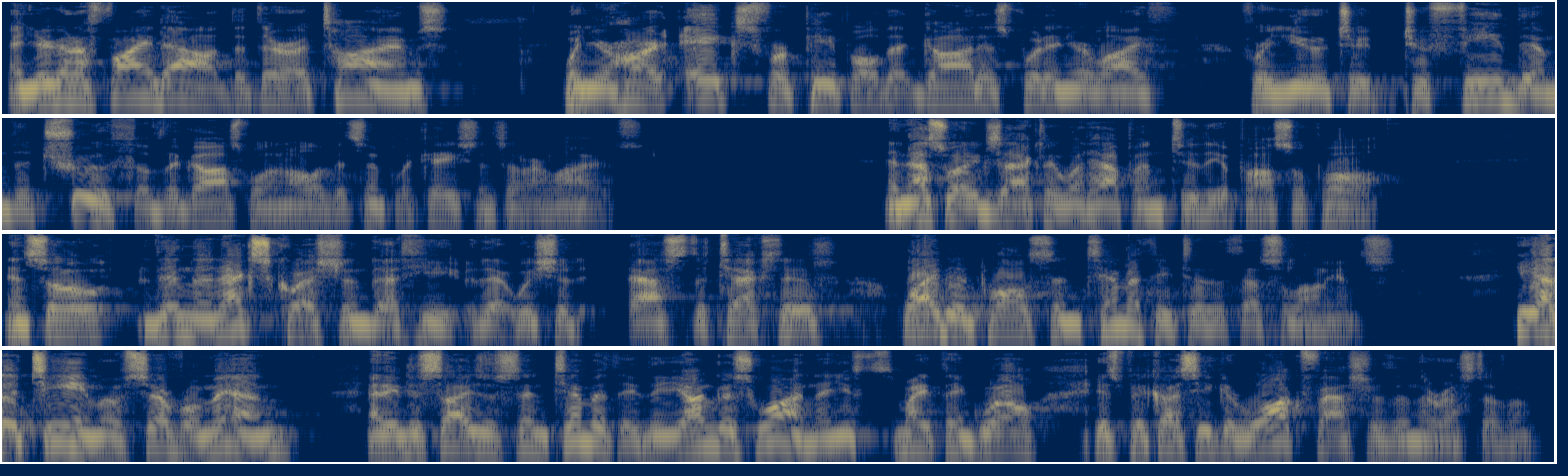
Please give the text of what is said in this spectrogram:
And you're going to find out that there are times when your heart aches for people that God has put in your life for you to, to feed them the truth of the gospel and all of its implications in our lives. And that's what exactly what happened to the apostle Paul. And so then the next question that he, that we should ask the text is, why did Paul send Timothy to the Thessalonians? He had a team of several men and he decides to send Timothy, the youngest one. And you might think, well, it's because he could walk faster than the rest of them.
